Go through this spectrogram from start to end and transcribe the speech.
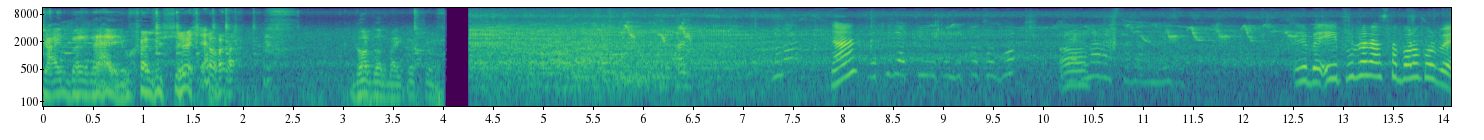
জাইন ভাই নাই ওখানে শেষ আবার ধর ধর বাইক কষ্ট হ্যাঁ? এই পুরো রাস্তা বড় করবে।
